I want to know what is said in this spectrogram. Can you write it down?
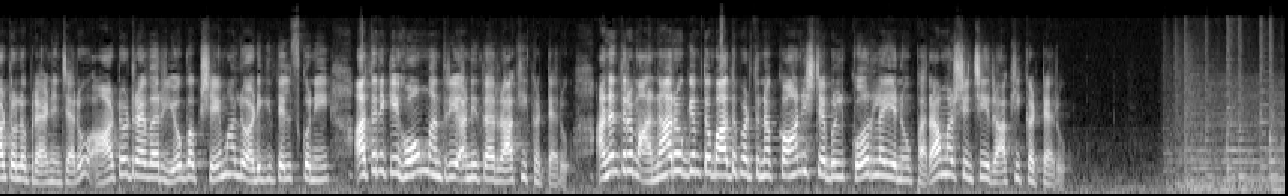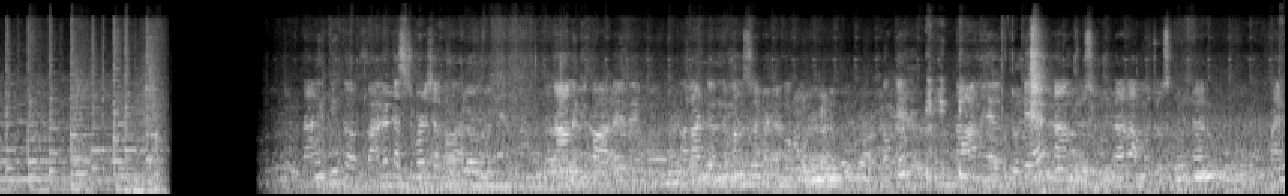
ఆటోలో ప్రయాణించారు. ఆటో డ్రైవర్ యోగక్షేమాలు అడిగి తెలుసుకుని అతనికి హోంమంత్రి అనిత రాఖీ కట్టారు. అనంతరం అనారోగ్యంతో బాధపడుతున్న కానిస్టేబుల్ కోర్లయ్యను పరామర్శించి రాఖీ కట్టారు. దానికి బాగా కష్టపడి చదవాలి నాన్నకి బాగాలేదేమో. అలాంటివన్నీ మనసులో పెట్టుకోకూడదు. ఓకే? నాన్న హెల్త్ కేర్ నాన్న చూసుకుంటారు అమ్మ చూసుకుంటారు ఆయన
